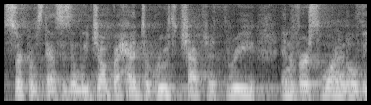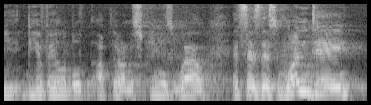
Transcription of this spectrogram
circumstances. And we jump ahead to Ruth chapter 3 in verse 1. It'll be, be available up there on the screen as well. It says this One day,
